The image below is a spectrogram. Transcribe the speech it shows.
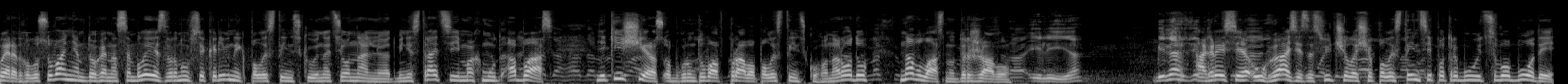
Перед голосуванням до генасамблеї звернувся керівник палестинської національної адміністрації Махмуд Аббас, який ще раз обґрунтував право палестинського народу на власну державу. Агресія у Газі засвідчила, що палестинці потребують свободи.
